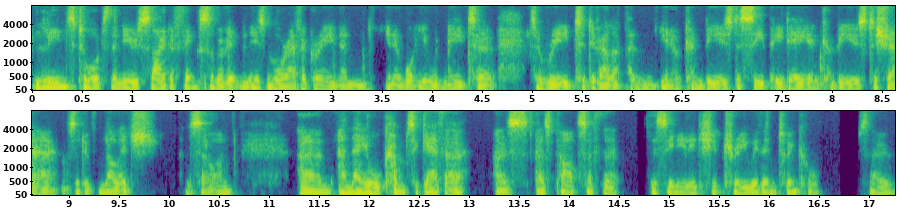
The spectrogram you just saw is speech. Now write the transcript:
leans towards the news side of things. Some of it is more evergreen and, you know, what you would need to, to read to develop and, you know, can be used as CPD and can be used to share sort of knowledge and so on. Um, and they all come together as, as parts of the, the senior leadership tree within Twinkl. So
